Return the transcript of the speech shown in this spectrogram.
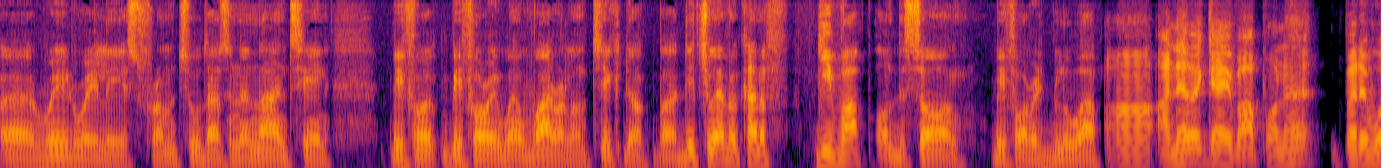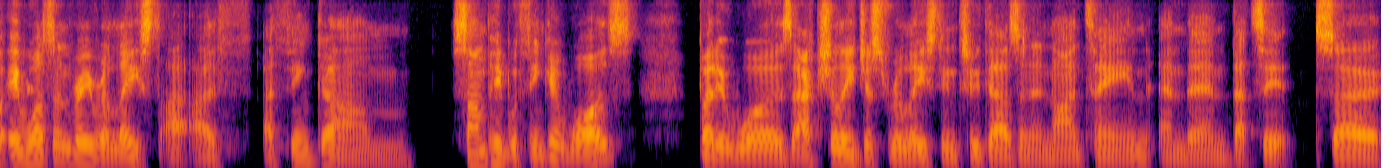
uh, re-release from 2019 before before it went viral on TikTok. But did you ever kind of give up on the song before it blew up? Uh, I never gave up on it, but it it wasn't re-released. I I, I think um, some people think it was, but it was actually just released in 2019, and then that's it. So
